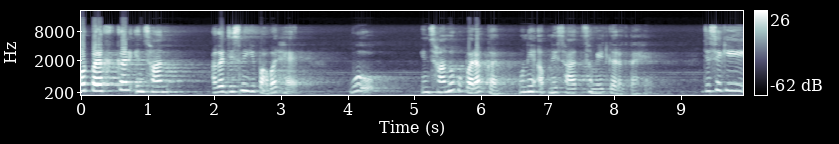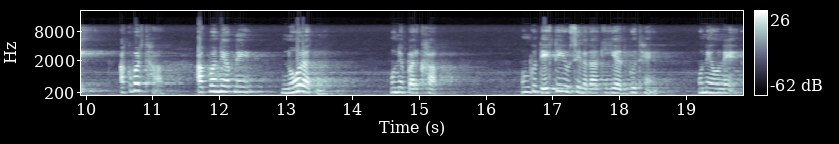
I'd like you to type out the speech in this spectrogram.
और परख कर इंसान अगर जिसमें ये पावर है, वो इंसानों को परख कर उन्हें अपने साथ समेट कर रखता है। जैसे कि अकबर था, अकबर ने अपने नौ रत्न उन्हें परखा। उनको देखते ही उसे लगा कि ये अद्भुत हैं। उन्हें उन्हें,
